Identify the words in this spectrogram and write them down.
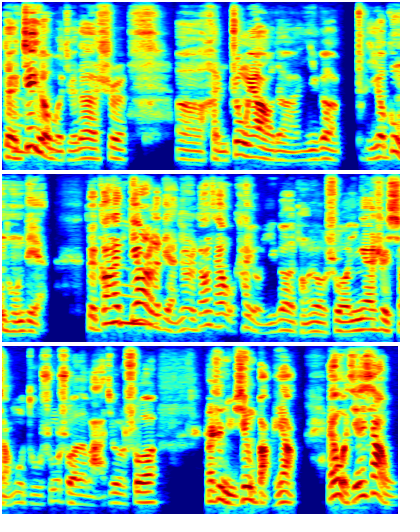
对这个我觉得是呃很重要的一个一个共同点。对，刚才第二个点就是刚才我看有一个朋友说，应该是小木读书说的吧，就是说她是女性榜样。哎，我今天下午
